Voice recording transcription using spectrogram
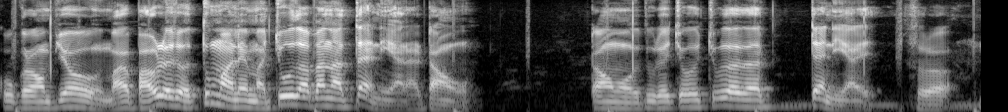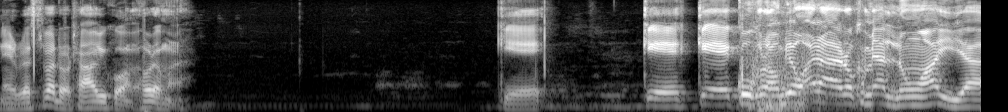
ကိုကောင်ပြောမဘာလို့လဲဆိုတော့သူ့မှလည်းမစူးစမ်းပန်းသာတက်နေရတာတောင်းတောင်းမို့သူလည်းစူးစူးစမ်းတက်နေရတယ်ဆိုတော့နည်း respect တော့ထားပြီးခေါ်မှာဟုတ်တယ်မလား ကဲကဲကဲကိုကောင်ပြောင်းအဲ့ဒါတော့ခမရလွန်သွားပြီဗျာ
